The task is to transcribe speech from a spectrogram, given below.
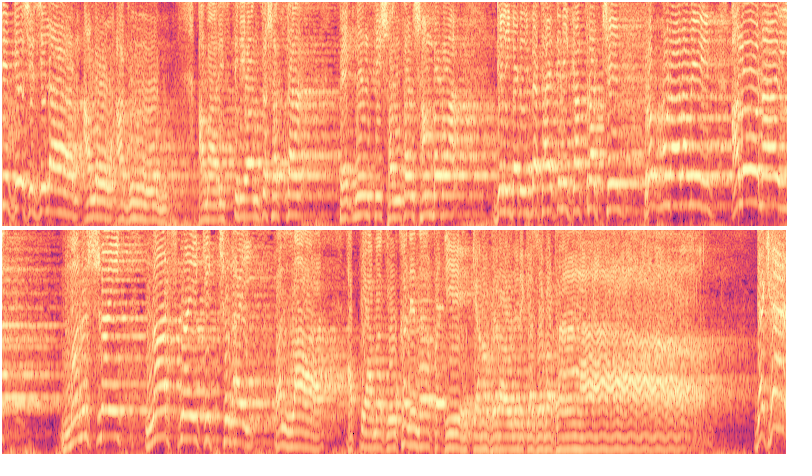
নিতে এসেছিলাম আলো, আগুন, আমার স্ত্রী অন্তঃসত্ত্বা প্রেগনেন্সি সন্তান সম্ভবা, ডেলিভারির ব্যথায় তিনি কাতরাচ্ছেন। রব্বুল আলমিন আলো নাই মানুষ নাই, নার্স নাই, কিচ্ছু নাই। আল্লাহ, আপনি আমাকে ওখানে না পাঠিয়ে কেন ফেরাউনের কাছে পাঠান? দেখেন,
